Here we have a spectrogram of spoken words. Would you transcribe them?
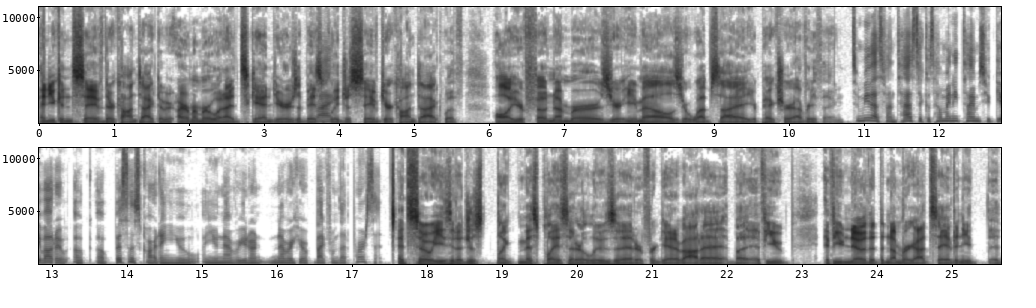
And you can save their contact. I, mean, I remember when I'd scanned yours, it basically Right. just saved your contact with all your phone numbers, your emails, your website, your picture, everything. to me that's fantastic because how many times you give out a, a, a business card and you and you never you don't never hear back from that person It's so easy to just like misplace it or lose it or forget about it. But if you if you know that the number got saved and you it,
